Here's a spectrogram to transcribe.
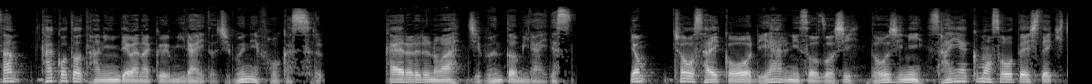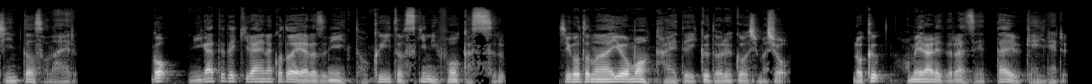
3、過去と他人ではなく未来と自分にフォーカスする。変えられるのは自分と未来です。4、超最高をリアルに想像し、同時に最悪も想定してきちんと備える。5、苦手で嫌いなことはやらずに得意と好きにフォーカスする。仕事の内容も変えていく努力をしましょう。6、褒められたら絶対受け入れる。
